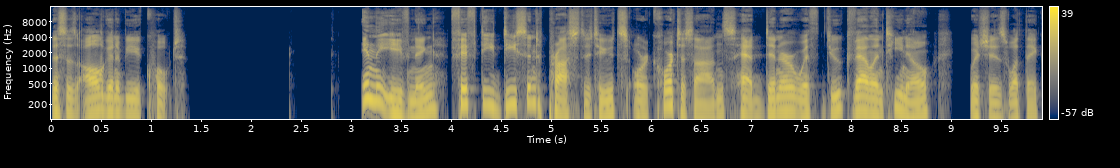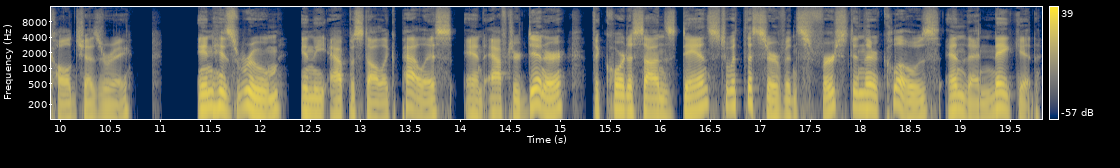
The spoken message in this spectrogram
This is all going to be a quote. In the evening, 50 decent prostitutes or courtesans had dinner with Duke Valentino, which is what they called Cesare, in his room in the apostolic palace, and after dinner, the courtesans danced with the servants first in their clothes and then naked.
